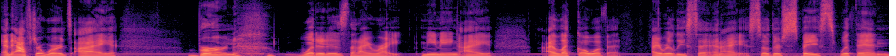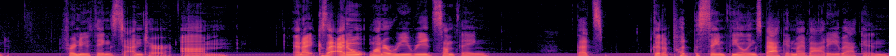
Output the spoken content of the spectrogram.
and afterwards, I burn what it is that I write, meaning I, I let go of it. I release it, and I so there's space within for new things to enter. Um, and I, because I, I don't want to reread something that's going to put the same feelings back in my body, back in,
